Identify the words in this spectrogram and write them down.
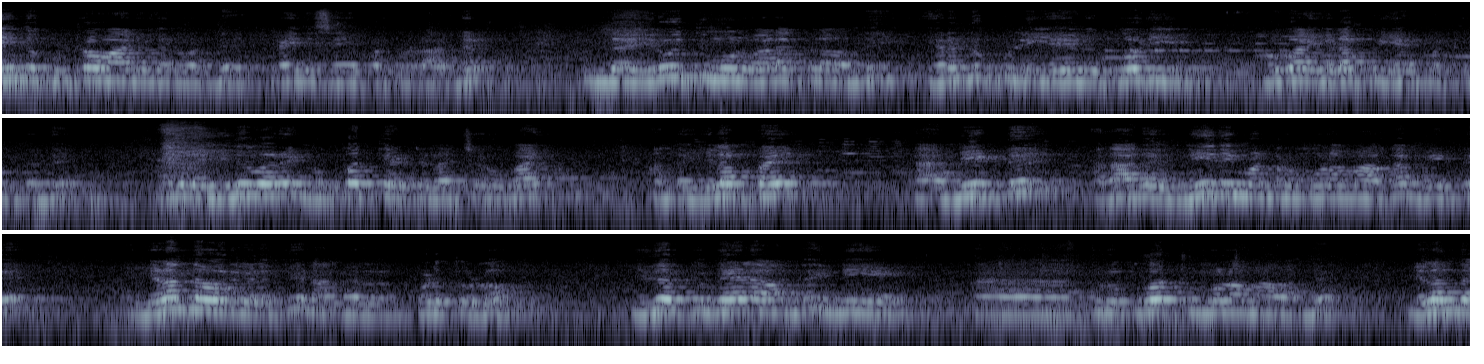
ஐந்து குற்றவாளிகள் வந்து கைது செய்யப்பட்டுள்ளார்கள். இந்த இருபத்தி மூணு வழக்கில் வந்து இரண்டு புள்ளி ஏழு கோடி ரூபாய் இழப்பு ஏற்பட்டுள்ளது இதில் இதுவரை முப்பத்தி எட்டு லட்சம் ரூபாய் அந்த இழப்பை மீட்டு அதாவது நீதிமன்றம் மூலமாக மீட்டு இழந்தவர்களுக்கு நாங்கள் கொடுத்துள்ளோம். இதற்கு மேலே வந்து இனி திரு கோர்ட் மூலமாக வந்து இழந்த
